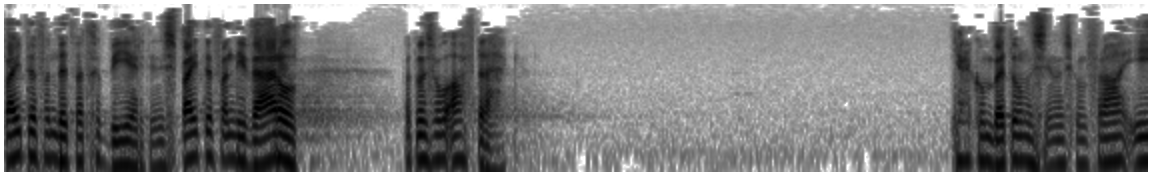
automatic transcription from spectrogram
In spite van dit wat gebeur het, in spite van die wêreld wat ons wil aftrek. Here kom bid ons en ons kom vra U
